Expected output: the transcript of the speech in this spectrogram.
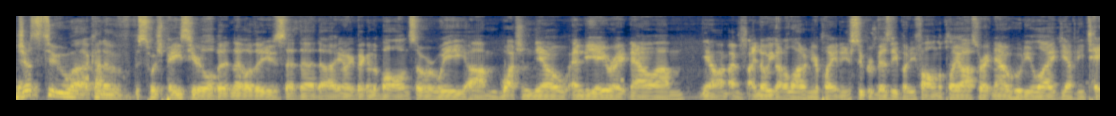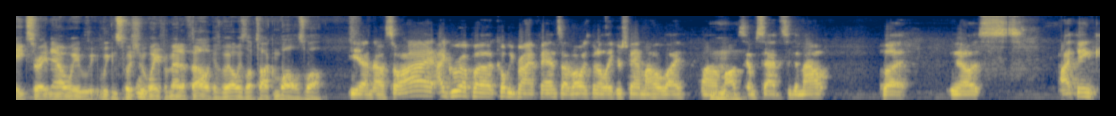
Just to uh, kind of switch pace here a little bit, and I love that you said that uh, you know you're big on the ball, and so are we. Um, watching you know NBA right now, um, you know I'm, I'm, i know you got a lot on your plate, and you're super busy. But you following the playoffs right now? Who do you like? Do you have any takes right now? We we, we can switch away from NFL because we always love talking ball as well. Yeah, no. So I I grew up a Kobe Bryant fan, so I've always been a Lakers fan my whole life. Um, mm-hmm. Obviously, I'm sad to see them out, but you know, it's I think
